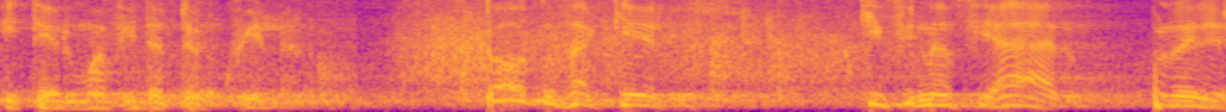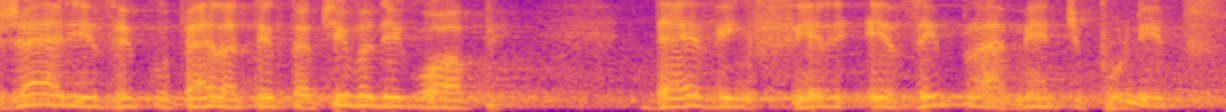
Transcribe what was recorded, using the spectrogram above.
e ter uma vida tranquila. Todos aqueles que financiaram, planejaram e executaram a tentativa de golpe devem ser exemplarmente punidos.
